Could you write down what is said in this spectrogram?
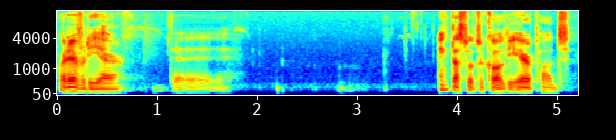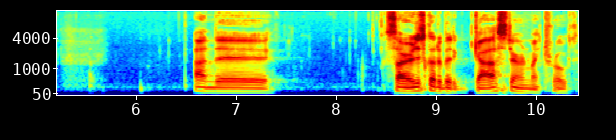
whatever they are, the I think that's what they're called, the AirPods. And uh, sorry, I just got a bit of gas there in my throat,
